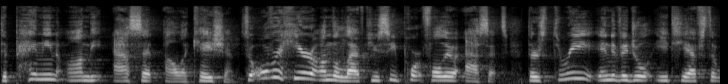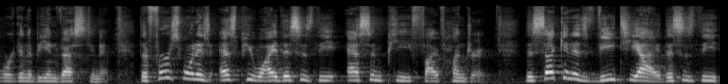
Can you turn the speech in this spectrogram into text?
depending on the asset allocation. So, over here on the left, you see portfolio assets. There's three individual ETFs that we're going to be investing in. The first one is SPY, this is the S&P 500. The second is VTI, this is the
